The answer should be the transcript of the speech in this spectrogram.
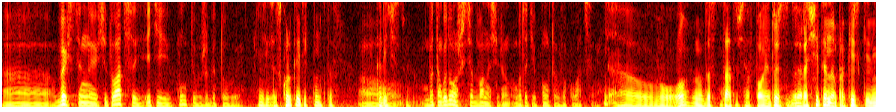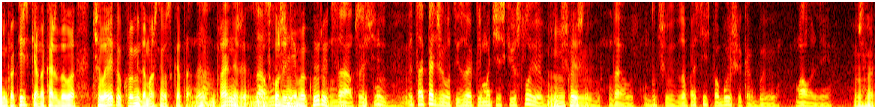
э, в экстренной ситуации эти пункты уже готовы. Сколько этих пунктов? А, количество? В этом году 62 населенных вот этих пунктов эвакуации. А, о, ну достаточно вполне. То есть рассчитано практически, не практически, а на каждого человека, кроме домашнего скота, да? да. Правильно же? Да, Скот же не эвакуируется? Да, то есть ну, это опять же вот из-за климатических условий ну, лучше, да, вот, лучше запастись побольше, как бы мало ли Угу.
